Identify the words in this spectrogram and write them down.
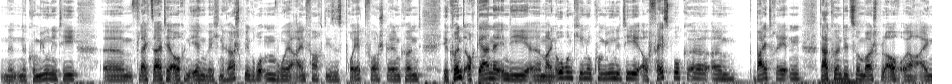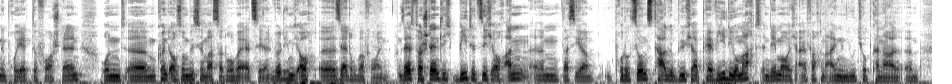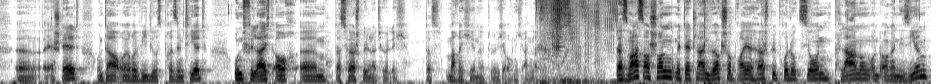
eine, eine Community. Ähm, vielleicht seid ihr auch in irgendwelchen Hörspielgruppen, wo ihr einfach dieses Projekt vorstellen könnt. Ihr könnt auch gerne in die äh, Mein Ohren Kino Community auf Facebook äh, ähm, beitreten. Da könnt ihr zum Beispiel auch eure eigenen Projekte vorstellen und ähm, könnt auch so ein bisschen was darüber erzählen. Würde ich mich auch äh, sehr darüber freuen. Selbstverständlich bietet sich auch an, ähm, dass ihr Produktionstagebücher per Video macht, indem ihr euch einfach einen eigenen YouTube-Kanal ähm, äh, erstellt und da eure Videos präsentiert und vielleicht auch ähm, das Hörspiel natürlich. Das mache ich hier natürlich auch nicht anders. Das war es auch schon mit der kleinen Workshop-Reihe Hörspielproduktion, Planung und Organisieren.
